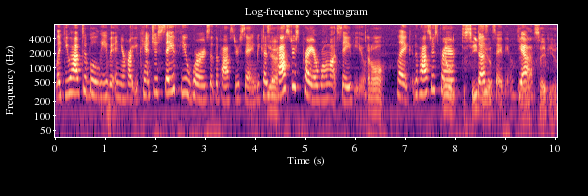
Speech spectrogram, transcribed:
Like you have to believe it in your heart. You can't just say a few words that the pastor's saying because the pastor's prayer will not save you. At all. Like the pastor's prayer doesn't you. save you. It Yeah. save you.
